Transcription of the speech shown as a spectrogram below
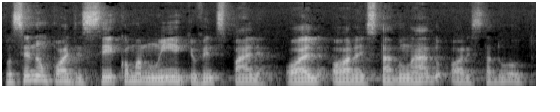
Você não pode ser como a moinha que o vento espalha, ora está de um lado, ora está do outro.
